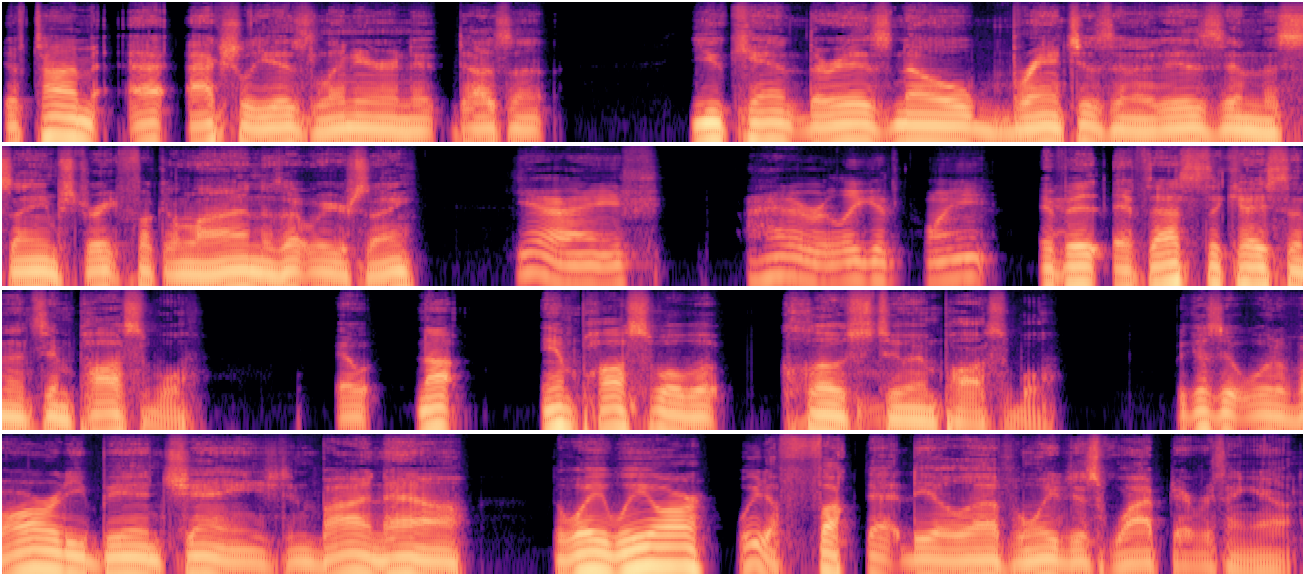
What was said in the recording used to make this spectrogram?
if time a- actually is linear and it doesn't you can't there is no branches and it is in the same straight fucking line is that what you're saying Yeah, if I had a really good point. if it if that's the case then it's impossible It- not impossible but close to impossible because it would have already been changed and by now the way we are we'd have fucked that deal up and we just wiped everything out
